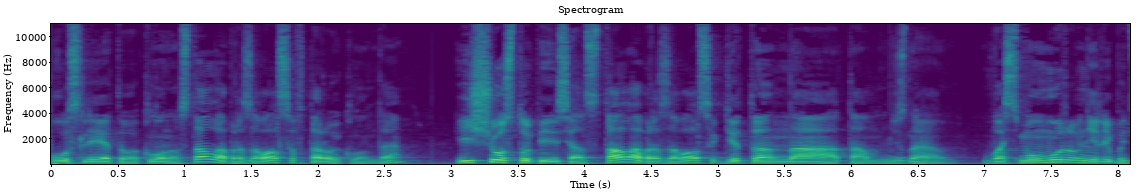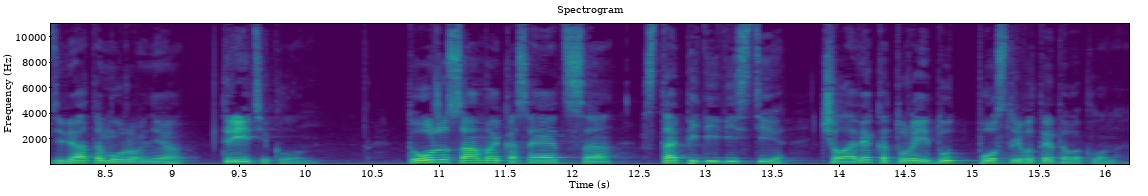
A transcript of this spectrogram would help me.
после этого клона встало, образовался второй клон, да? Еще 150 стало, образовался где-то на, там, не знаю, восьмом уровне, либо девятом уровне третий клон. То же самое касается 150 человек, которые идут после вот этого клона.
